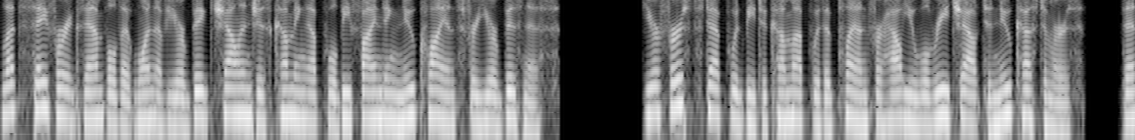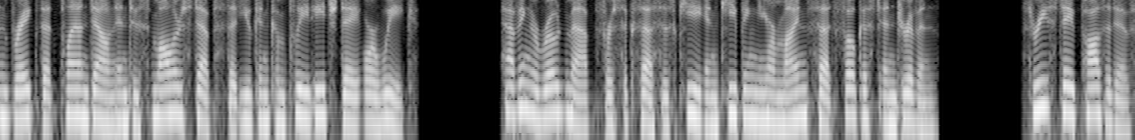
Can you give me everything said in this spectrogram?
Let's say for example that one of your big challenges coming up will be finding new clients for your business. Your first step would be to come up with a plan for how you will reach out to new customers, then break that plan down into smaller steps that you can complete each day or week. Having a roadmap for success is key in keeping your mindset focused and driven. 3. Stay positive.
